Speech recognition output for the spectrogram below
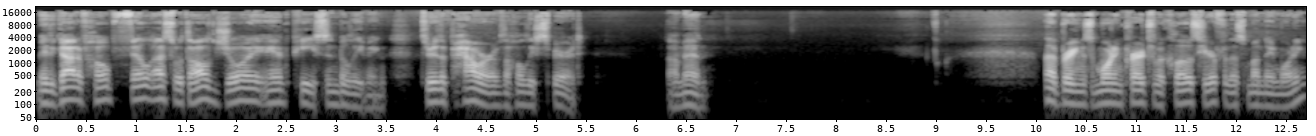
May the God of hope fill us with all joy and peace in believing, through the power of the Holy Spirit Amen. That brings morning prayer to a close here for this Monday morning.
